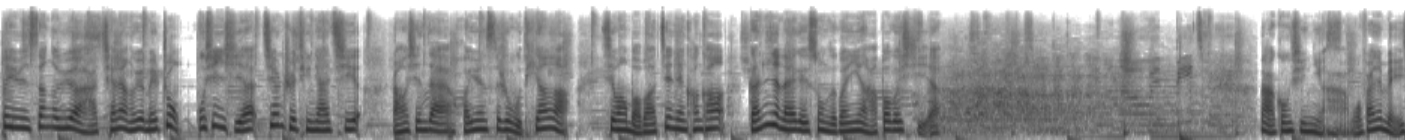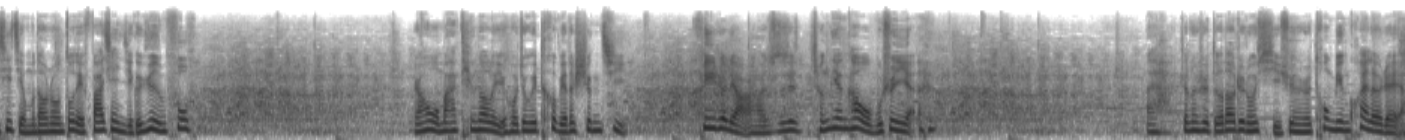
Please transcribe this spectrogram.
备孕三个月啊，前两个月没中，不信邪，坚持听假期，然后现在怀孕四十五天了，希望宝宝健健康康，赶紧来给送子观音啊报个喜。那恭喜你啊！我发现每一期节目当中都得发现几个孕妇，然后我妈听到了以后就会特别的生气，黑着脸哈，就是成天看我不顺眼。哎呀，真的是得到这种喜讯是痛并快乐着呀。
